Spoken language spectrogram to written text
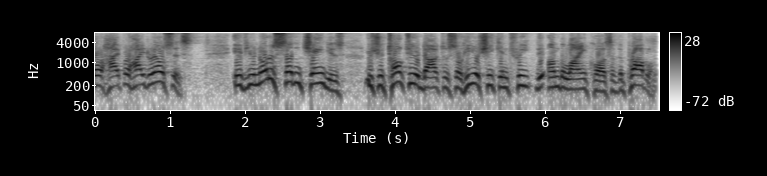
or hyperhidrosis if you notice sudden changes, you should talk to your doctor so he or she can treat the underlying cause of the problem.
